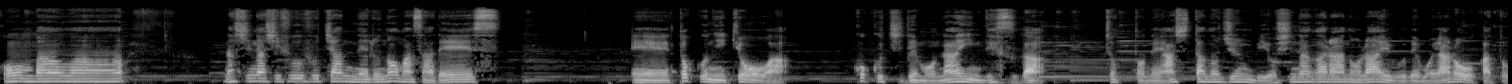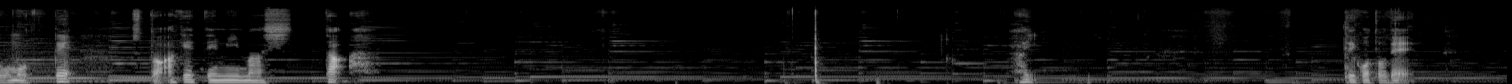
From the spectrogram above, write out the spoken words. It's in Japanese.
こんばんは。なしなし夫婦チャンネルのまさです。えー、特に今日は告知でもないんですが、ちょっとね、明日の準備をしながらのライブでもやろうかと思って、ちょっと開けてみました。はい。ってことで、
